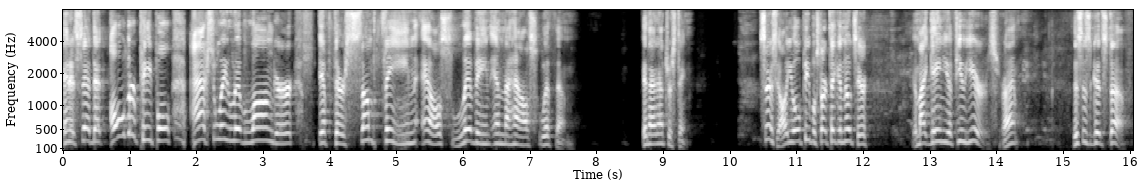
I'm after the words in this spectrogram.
And it said that older people actually live longer if there's something else living in the house with them. Isn't that interesting? Seriously, all you old people start taking notes here. It might gain you a few years, right? This is good stuff,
